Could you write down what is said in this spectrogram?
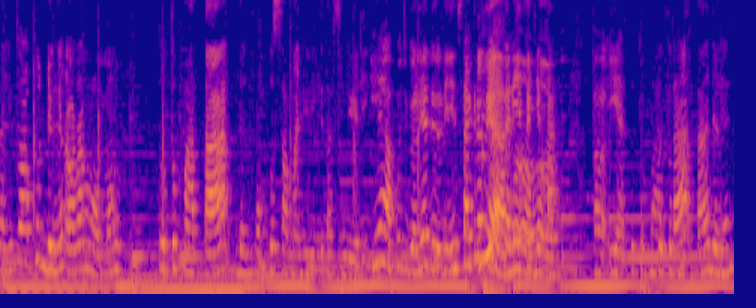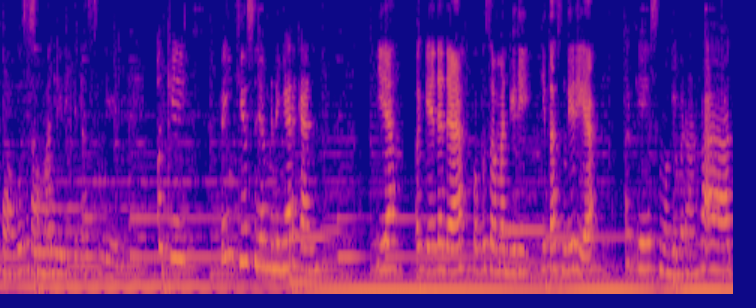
tadi tuh aku dengar orang ngomong tutup mata dan fokus sama diri kita sendiri. Iya aku juga lihat di, di Instagram Iya, ya tadi itu heeh, kita. Eh, iya tutup mata tutup mata dan, dan fokus fokus sama sama diri kita. sendiri. Oke thank you sudah mendengarkan. Iya oke dadah. Fokus sama diri kita sendiri ya. Oke, semoga bermanfaat.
